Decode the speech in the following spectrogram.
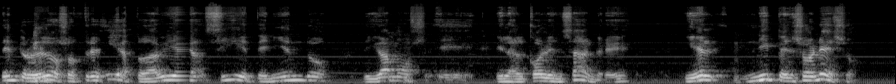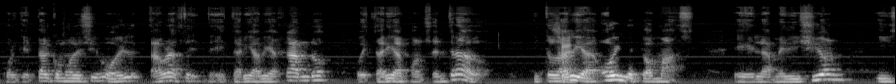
Dentro de dos o tres días todavía sigue teniendo, digamos, eh, el alcohol en sangre. ¿eh? Y él ni pensó en eso, porque tal como decís vos, él ahora te, te estaría viajando o estaría concentrado y todavía sí. hoy le tomás eh, la medición y,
